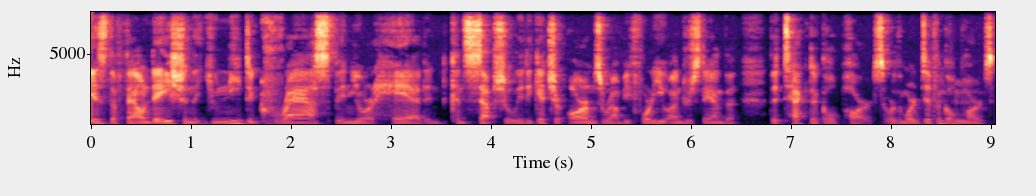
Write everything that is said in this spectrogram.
is the foundation that you need to grasp in your head and conceptually to get your arms around before you understand the the technical parts or the more difficult Mhm. parts.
